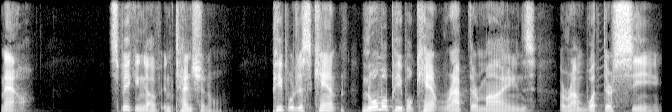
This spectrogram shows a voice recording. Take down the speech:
Now, Speaking of intentional, people just can't, normal people can't wrap their minds around what they're seeing.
